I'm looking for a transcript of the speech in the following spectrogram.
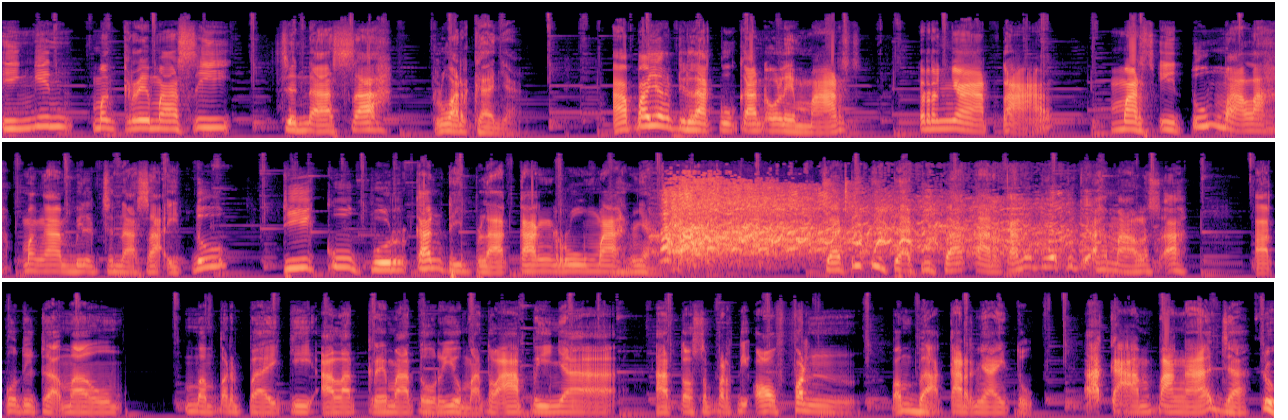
Ingin mengkremasi jenazah keluarganya. Apa yang dilakukan oleh Mars? Ternyata Mars itu malah mengambil jenazah itu dikuburkan di belakang rumahnya. Jadi tidak dibakar karena dia pikir ah males ah aku tidak mau memperbaiki alat krematorium atau apinya atau seperti oven pembakarnya itu. Ah gampang aja. Duh,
